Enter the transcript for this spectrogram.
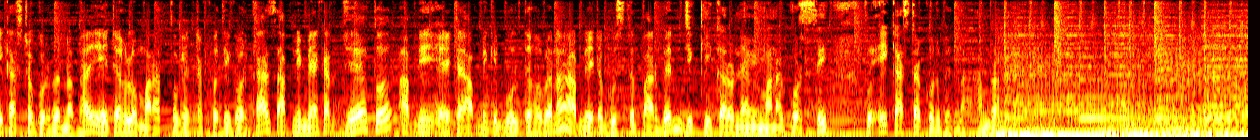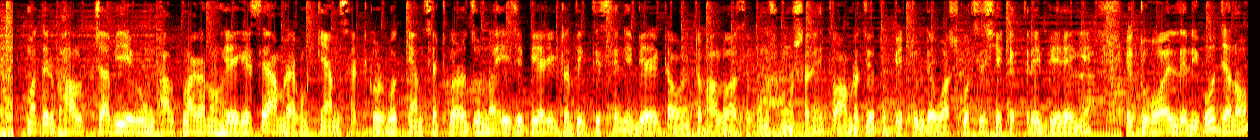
এই কাজটা করবেন না ভাই, এটা হলো মারাত্মক একটা ক্ষতিকর কাজ। আপনি মেকার যেহেতু, আপনি এটা, আপনাকে বলতে হবে না, আপনি এটা বুঝতে পারবেন যে কি কারণে আমি মানা করছি। তো এই কাজটা করবেন না, আমরা আমাদের ভাল্ব চাবি এবং ভাল্ব লাগানো হয়ে গেছে, আমরা এখন ক্যাম্প সেট করব। ক্যাম্প সেট করার জন্য এই যে বিয়ারিংটা দেখতেছেন, এই বিয়ারিংটা অনেকটা ভালো আছে, কোনো সমস্যা নেই। তো আমরা যেহেতু পেট্রোল দিয়ে ওয়াশ করছি, সেক্ষেত্রে এই বিয়ারিংয়ে একটু অয়েল দিয়ে নিব, যেন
